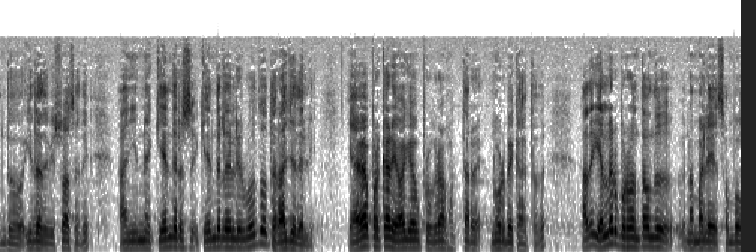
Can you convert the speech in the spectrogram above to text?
ಒಂದು ಇದದ ವಿಶ್ವಾಸ ಇದೆ ಇನ್ನು ಕೇಂದ್ರ ಕೇಂದ್ರದಲ್ಲಿರ್ಬೋದು ಅಥವಾ ರಾಜ್ಯದಲ್ಲಿ, ಯಾವ್ಯಾವ ಪ್ರಕಾರ ಯಾವಾಗ ಯಾವಾಗ ಪ್ರೋಗ್ರಾಮ್ ಹಾಕ್ತಾರೆ ನೋಡಬೇಕಾಗ್ತದೆ. ಆದರೆ ಎಲ್ಲರೂ ಬರುವಂಥ ಒಂದು ನಮ್ಮಲ್ಲಿ ಸಂಭವ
